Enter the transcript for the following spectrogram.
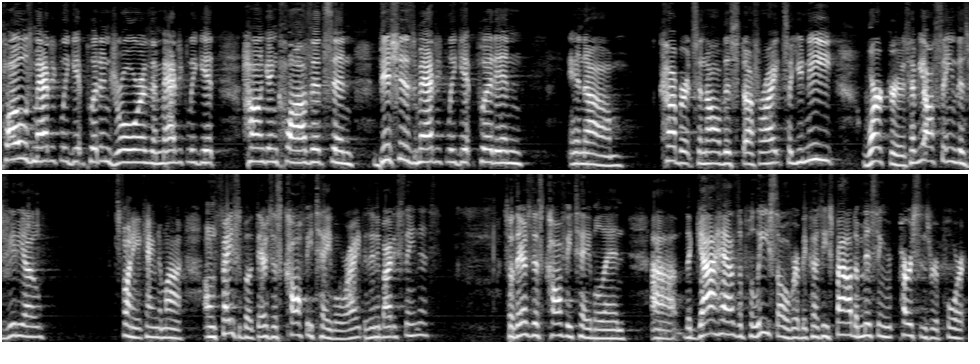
clothes magically get put in drawers and magically get hung in closets and dishes magically get put in in um, cupboards and all this stuff, right? So you need workers. Have y'all seen this video? It's funny, it came to mind. On Facebook, there's this coffee table, right? Has anybody seen this? So there's this coffee table, and uh, the guy has the police over because he's filed a missing persons report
